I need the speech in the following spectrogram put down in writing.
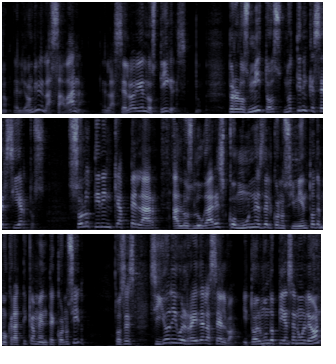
¿no? el león vive en la sabana, en la selva viven los tigres, pero los mitos no tienen que ser ciertos, solo tienen que apelar a los lugares comunes del conocimiento democráticamente conocido. Entonces, si yo digo el rey de la selva y todo el mundo piensa en un león,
